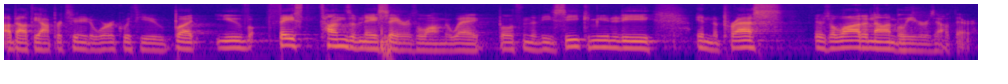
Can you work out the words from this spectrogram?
about the opportunity to work with you. But you've faced tons of naysayers along the way, both in the VC community, in the press. There's a lot of non believers out there.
